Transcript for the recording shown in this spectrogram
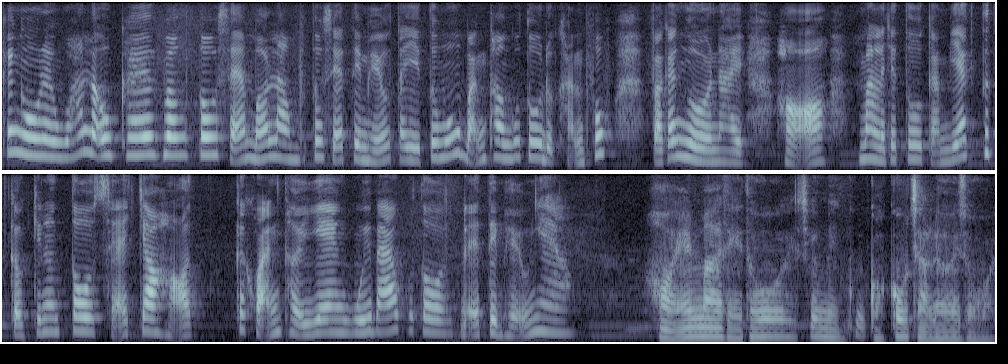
cái người này quá là ok vâng tôi sẽ mở lòng và tôi sẽ tìm hiểu, tại vì tôi muốn bản thân của tôi được hạnh phúc. Và cái người này họ mang lại cho tôi cảm giác tích cực cho nên tôi sẽ cho họ cái khoảng thời gian quý báu của tôi để tìm hiểu nhau hỏi em ma thế thôi, chứ mình cũng có câu trả lời rồi.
